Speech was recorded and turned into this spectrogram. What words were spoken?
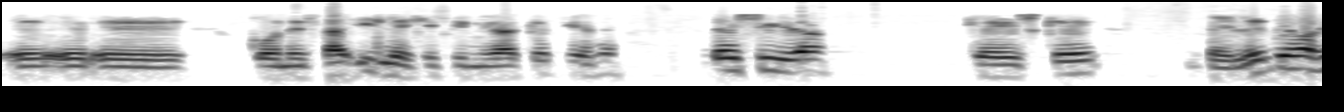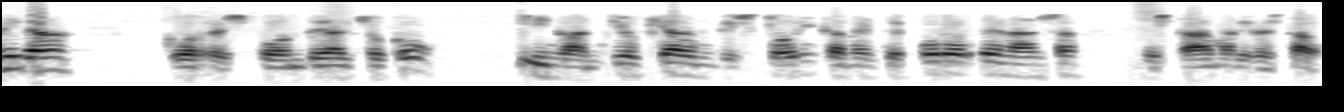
eh, eh, con esta ilegitimidad que tiene, decida que es que Belén de Bajirá corresponde al Chocó y no Antioquia, donde históricamente por ordenanza estaba manifestado.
